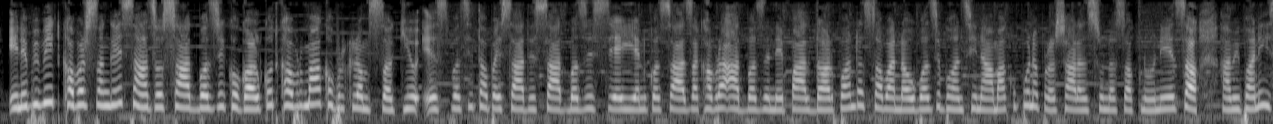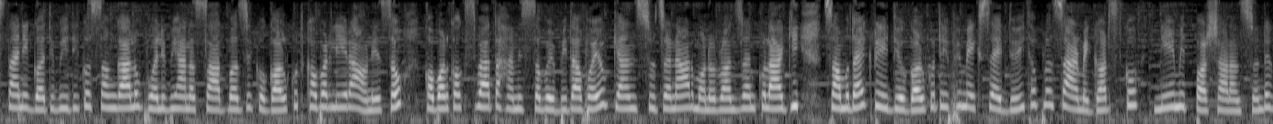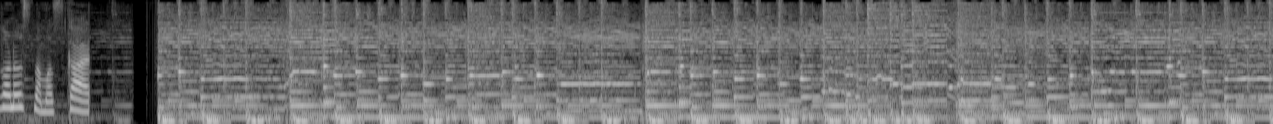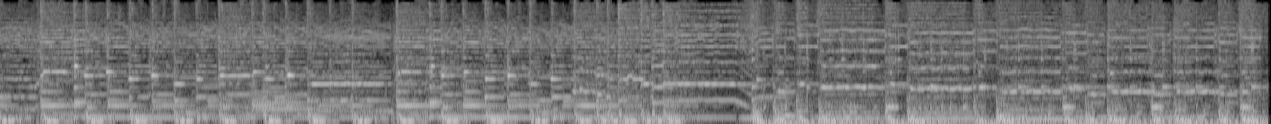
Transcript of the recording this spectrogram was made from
विविध खबरसँगै साँझ सात बजेको गलकोट खबरमा खबरक्रम सकियो। यसपछि तपाईँ साढे सात बजे सिआइएनको साझा खबर आठ बजे नेपाल दर्पण र सभा नौ बजे भन्छी नामाको पुनः प्रसारण सुन्न सक्नुहुनेछ। हामी पनि स्थानीय गतिविधिको सङ्गालो भोलि बिहान सात बजेको गलकुट खबर लिएर आउनेछौँ। खबर कक्षबाट हामी सबै विदा भयो। ज्ञान सूचना र मनोरञ्जनको लागि सामुदायिक रेडियो गलकुट एफएम एक सय दुई थप्लो चार मेगर्सको नियमित प्रसारण सुन्दै गर्नुहोस्। नमस्कार।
